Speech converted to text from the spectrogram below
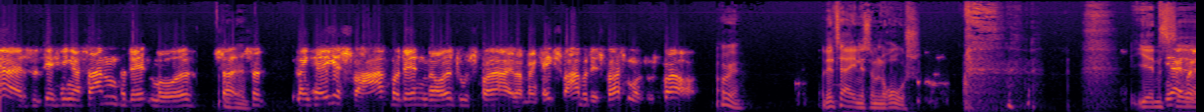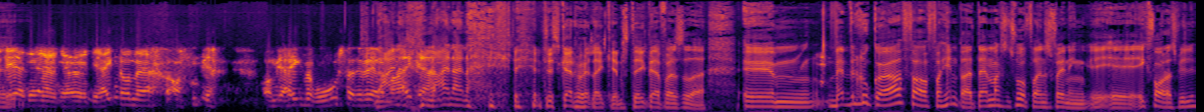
er altså, det hænger sammen på den måde. Så, mm. så man kan ikke svare på den måde, du spørger, eller man kan ikke svare på det spørgsmål, du spørger. Okay. Og det tager jeg egentlig som en ros. Jens, ja, men det, er, det, er, det, er, det er ikke noget med, om jeg, om jeg ikke vil rose dig, det vil jeg nej, meget gerne. Nej, nej, nej, det, det skal du heller ikke, Jens. Det er ikke derfor, jeg sidder her. Øhm, hvad vil du gøre for at forhindre, at Danmarks Naturfredningsforening øh, øh, ikke får deres vilje?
